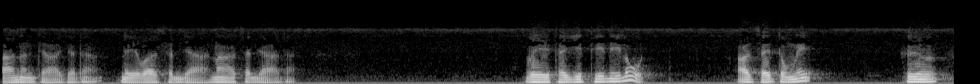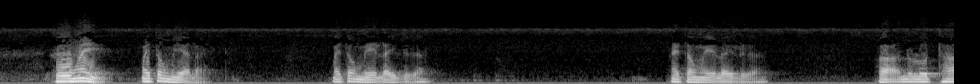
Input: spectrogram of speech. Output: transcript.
สานัญจาจะนะเนวสัญญา นาสัญญานะเวทยิทธินิโรธอาศัยตรงนี้ คือคือไม่ไม่ต้องมีอะไร ไม่ต้องมีอะไรเหลือ ไม่ต้องมีอะไรเหลือ พระอนุรุทธะ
